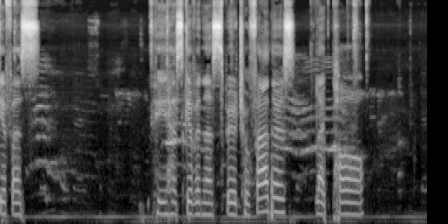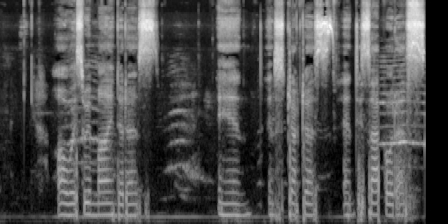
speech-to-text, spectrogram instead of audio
given us He has given us spiritual fathers like Paul always reminded us and instructed us and discipled us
